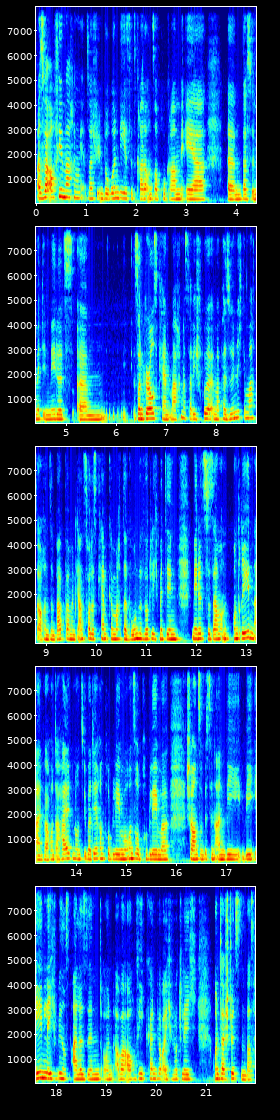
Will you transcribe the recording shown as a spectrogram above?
Was wir auch viel machen, zum Beispiel in Burundi ist jetzt gerade unser Programm eher ähm, dass wir mit den Mädels ähm, so ein Girls Camp machen. Das habe ich früher immer persönlich gemacht, auch in Zimbabwe haben wir ein ganz tolles Camp gemacht. Da wohnen wir wirklich mit den Mädels zusammen und, und reden einfach, unterhalten uns über deren Probleme, unsere Probleme, schauen uns ein bisschen an, wie, wie ähnlich wir uns alle sind und aber auch, wie können wir euch wirklich unterstützen? Was,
